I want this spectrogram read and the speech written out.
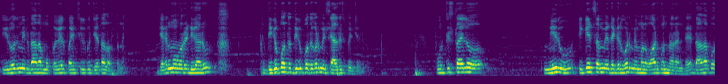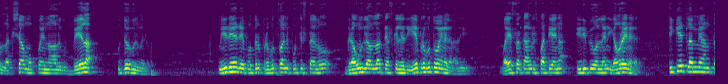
ఈరోజు మీకు దాదాపు ముప్పై వేలు పైన చీలకు జీతాలు వస్తున్నాయి. జగన్మోహన్ రెడ్డి గారు దిగిపోతూ దిగిపోతూ కూడా మీరు శాలరీస్ పెంచాడు. పూర్తి స్థాయిలో మీరు టికెట్స్ అమ్మే దగ్గర కూడా మిమ్మల్ని వాడుకుంటున్నారంటే దాదాపు లక్ష ముప్పై నాలుగు వేల ఉద్యోగులు మీరు. మీరే రేపొద్దున ప్రభుత్వాన్ని పూర్తి స్థాయిలో గ్రౌండ్ లెవెల్లో తీసుకెళ్ళేదు ఏ ప్రభుత్వం అయినా కానీ అది వైఎస్ఆర్ కాంగ్రెస్ పార్టీ అయినా టీడీపీ వాళ్ళైనా ఎవరైనా కానీ. టికెట్లు అమ్మే అంత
